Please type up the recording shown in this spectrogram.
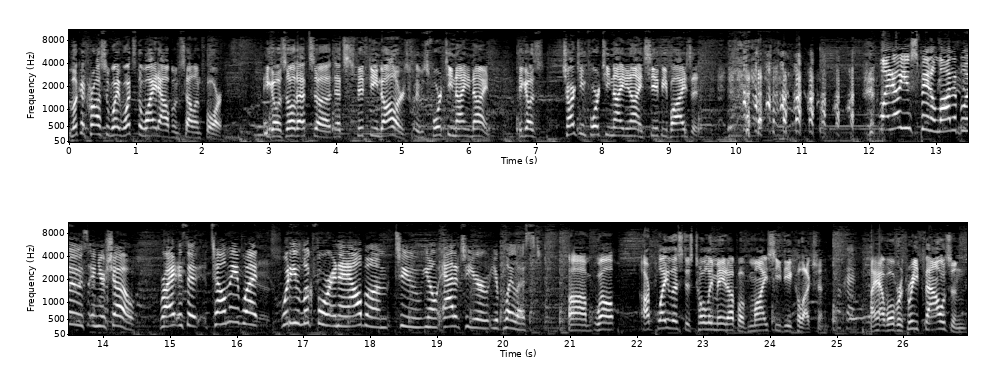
look across the way. What's the White Album selling for? He goes, oh, that's uh, that's fifteen dollars. It was fourteen ninety nine. He goes, charging fourteen ninety nine. See if he buys it. Well, I know you spin a lot of blues in your show, right? Is it? Tell me what what do you look for in an album to you know add it to your your playlist? Um, well, our playlist is totally made up of my CD collection. Okay. I have over 3,000 uh,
